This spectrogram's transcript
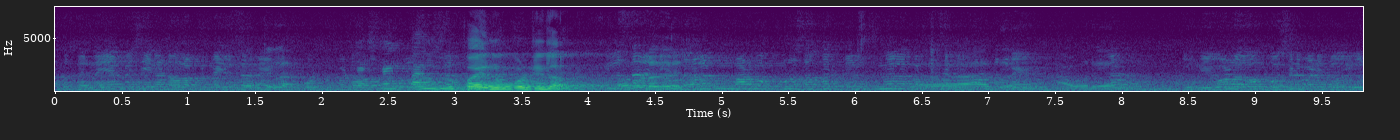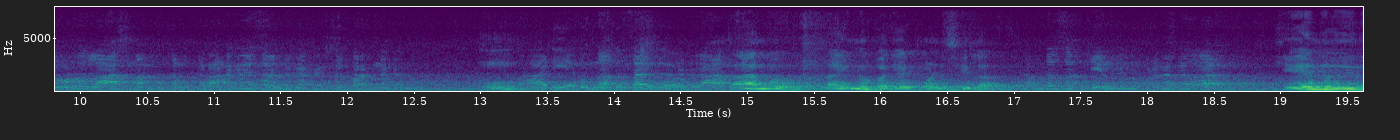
ಅದಕ್ಕೆ ನಯ ಪೈಸೆ ಈಗ ಡೆವಲಪ್ಮೆಂಟ್ ಆಗಿದೆ ಸರ್ ಐವತ್ತು ಕೋಟಿ ರೂಪಾಯಿ ಡೆವಲಪ್ಮೆಂಟ್ ಒಂದು ರೂಪಾಯಿನೂ ಕೊಟ್ಟಿಲ್ಲ ಇಲ್ಲ ಸರ್ ಡೆವಲಪ್ಮೆಂಟ್ ಮಾಡ್ಬೇಕು ಪೂರ ಸೌಕರ್ಯ ಕೆಲಸದ ಮೇಲೆ ಬರ್ತದೆ ಸರ್ ಅವ್ರು ಏನು ಈಗ ಏಳು ಘೋಷಣೆ ಮಾಡಿದ್ದು ಏಳು ಲಾಸ್ಟ್ ನಮ್ಮ ಕಲ್- ಕರ್ನಾಟಕನೇ ಸರ್ ಮೆಗಾ ಟೆಕ್ಸ್ಟೈಲ್ ಪಾರ್ಕ್ನಾಗ ಹ್ಞೂ ಮಾಡಿ ಏನು ಒಂದು ಹತ್ತು ಸಾವಿರ ಕೊಟ್ಟಿದ್ರೆ ಹತ್ತು ನಾನು ನಾ ಇನ್ನೂ ಬಜೆಟ್ ಮಂಡಿಸಿಲ್ಲ. ಕೇಂದ್ರದಿಂದ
